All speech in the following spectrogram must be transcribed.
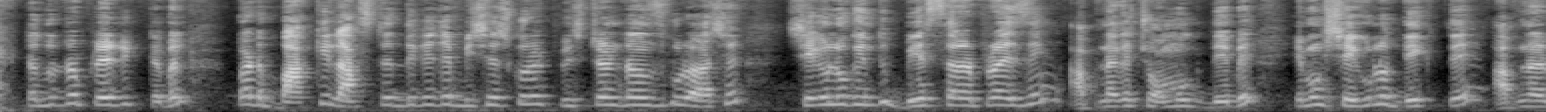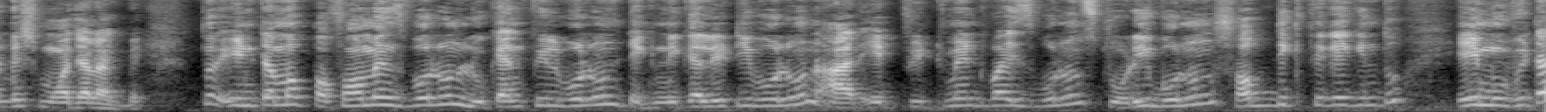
একটা দুটো প্রেডিক্টেবল বাট বাকি লাস্টের দিকে যে বিশেষ করে টুইস্ট অ্যান্ড টার্নসগুলো আছে, সেগুলো কিন্তু বেশ সারপ্রাইজিং আপনাকে চমক দেবে, এবং সেগুলো দেখতে আপনার বেশ মজা লাগবে। তো ইন টার্ম অফ পারফরমেন্স বলুন লুক অ্যান্ড ফিল বলুন টেকনিক্যালিটি বলুন, আর এর ট্রিটমেন্ট ওয়াইজ বলুন স্টোরি বলুন, সব দিক থেকে কিন্তু এই মুভিটা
